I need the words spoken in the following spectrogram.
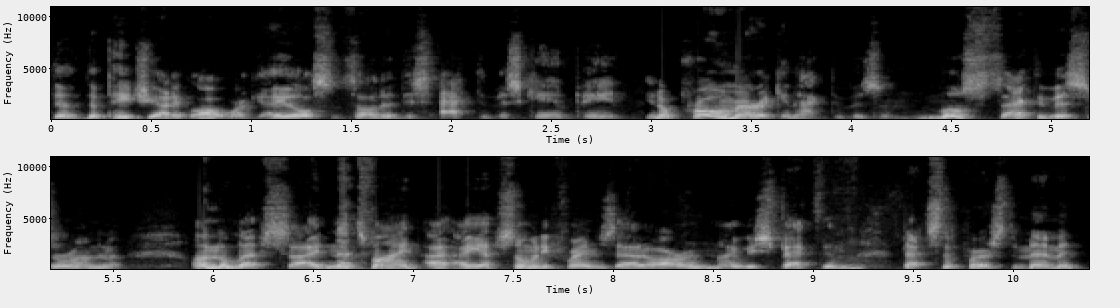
the, the patriotic artwork, I also started this activist campaign, you know, pro-American activism. Most activists are on the on the left side, and that's fine. I, I have so many friends that are, and I respect them. That's the First Amendment.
